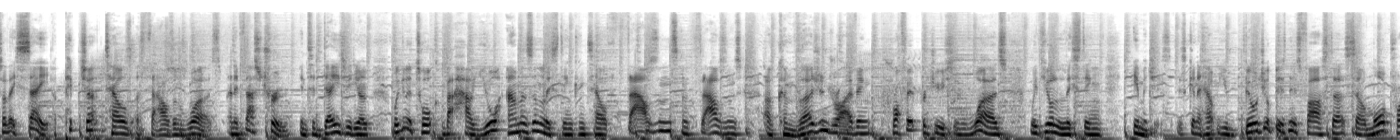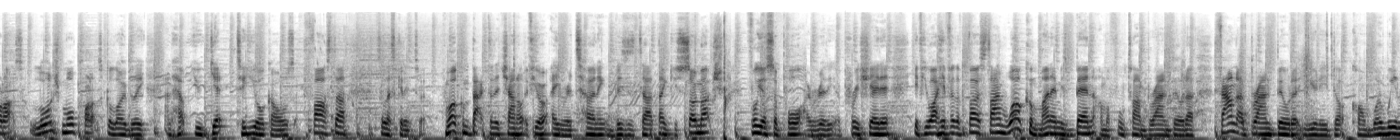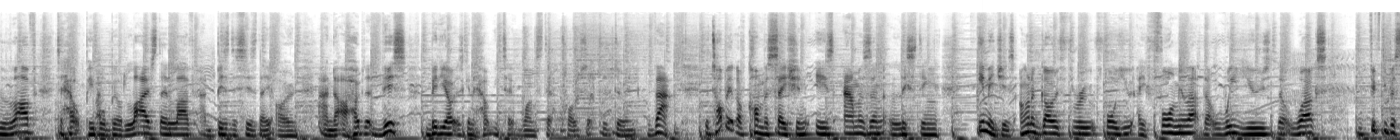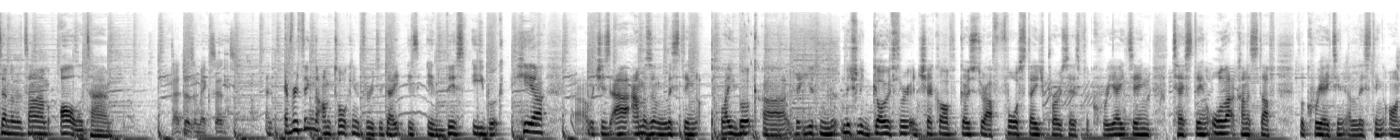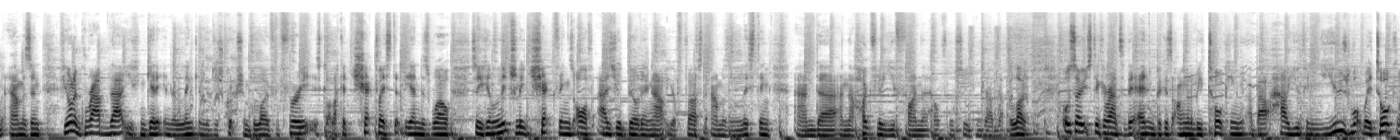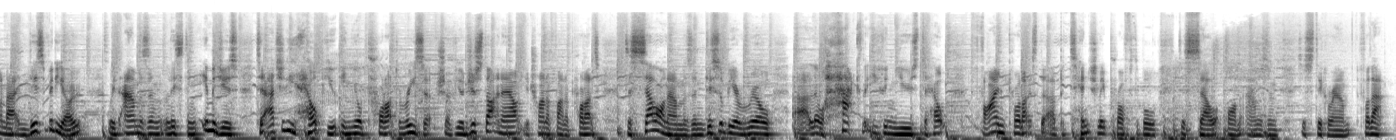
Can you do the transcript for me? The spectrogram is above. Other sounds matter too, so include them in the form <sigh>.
So they say a picture tells a thousand words. And if that's true, in today's video, we're going to talk about how your Amazon listing can tell thousands and thousands of conversion driving, profit producing words with your listing images. It's going to help you build your business faster, sell more products, launch more products globally, and help you get to your goals faster. So let's get into it. Welcome back to the channel. If you're a returning visitor, thank you so much for your support. I really appreciate it. If you are here for the first time, welcome. My name is Ben. I'm a full time brand builder, founder of brandbuilderuni.com, where we love to help people build lives they love and businesses they own. And I hope that this video is going to help you take one step closer to doing that. The topic of conversation is Amazon listing images. I'm going to go through for you a formula that we use that works 50% of the time, all the time. That doesn't make sense. And everything that I'm talking through today is in this ebook here, uh, which is our Amazon listing playbook uh, that you can literally go through and check off. It goes through our four stage process for creating, testing, all that kind of stuff for creating a listing on Amazon. If you want to grab that, you can get it in the link in the description below for free. It's got like a checklist at the end as well, so you can literally check things off as you're building out your first Amazon listing, and uh, and hopefully you find that helpful, so you can grab that below. Also, stick around to the end because I'm going to be talking about how you can use what we're talking about in this video with Amazon listing images to actually help you in your product research. So if you're just starting out, you're trying to find a product to sell on Amazon, this will be a real uh, little hack that you can use to help find products that are potentially profitable to sell on Amazon. So stick around for that.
